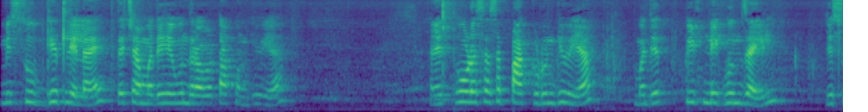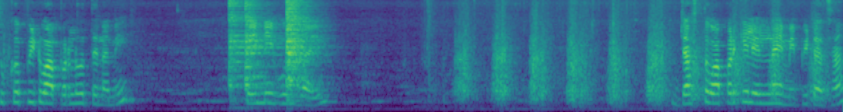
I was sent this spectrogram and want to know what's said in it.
मी सूप घेतलेला आहे. त्याच्यामध्ये हे उंदरावर टाकून घेऊया. आणि थोडंसं असं पाकडून घेऊया. म्हणजे पीठ निघून जाईल. जे सुकं पीठ वापरलं होतं ना मी ते निघून जाईल. जास्त वापर केलेला नाही मी पिठाचा.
